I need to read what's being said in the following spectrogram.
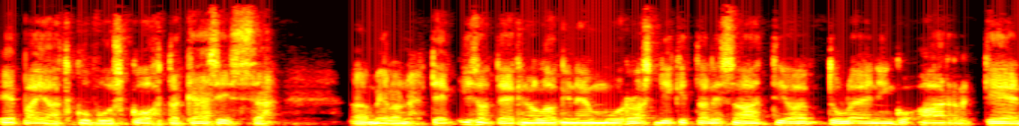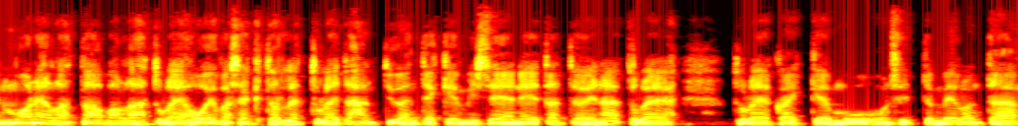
epäjatkuvuus kohta käsissä. Meillä on te- iso teknologinen murros, digitalisaatio tulee niin kuin arkeen monella tavalla, tulee hoivasektorille, tulee tähän työn tekemiseen, etätöinä, tulee, tulee kaikkeen muuhun. Sitten meillä on tämä,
